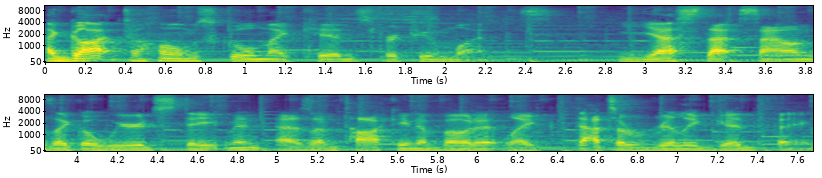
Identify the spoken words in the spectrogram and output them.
I got to homeschool my kids for two months yes, that sounds like a weird statement as I'm talking about it, like that's a really good thing.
